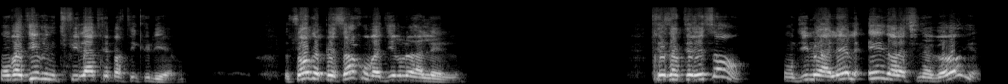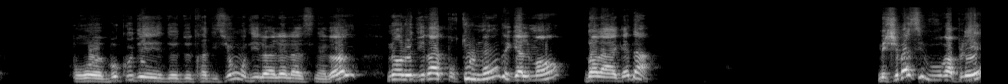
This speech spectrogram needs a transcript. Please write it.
on va dire une tfila très particulière. Le soir de Pessah, on va dire le Hallel. Très intéressant. On dit le Hallel et dans la synagogue. Pour euh, beaucoup de, traditions, on dit le Hallel à la synagogue. Mais on le dira pour tout le monde également dans la Haggadah. Mais je ne sais pas si vous vous rappelez,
